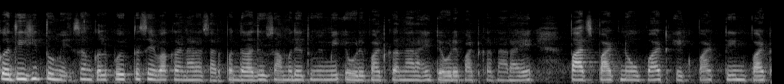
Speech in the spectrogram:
कधीही तुम्ही संकल्पयुक्त सेवा करणार असाल पंधरा दिवसामध्ये तुम्ही मी एवढे पाठ करणार आहे तेवढे पाठ करणार आहे पाच पाठ नऊ पाठ एक पाठ तीन पाठ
